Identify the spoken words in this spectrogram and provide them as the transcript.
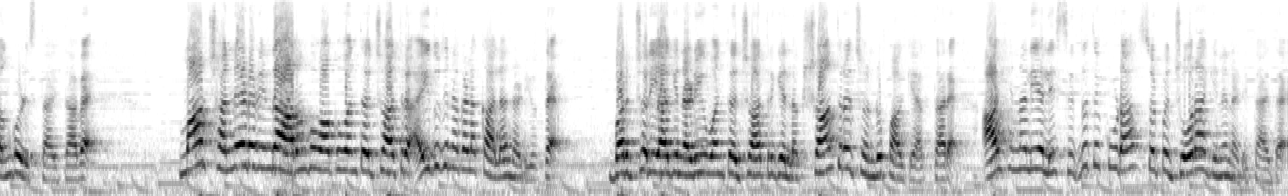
ಕಂಗೊಳಿಸ್ತಾ ಇದ್ದಾವೆ. ಮಾರ್ಚ್ ಹನ್ನೆರಡರಿಂದ ಆರಂಭವಾಗುವಂತಹ ಜಾತ್ರೆ ಐದು ದಿನಗಳ ಕಾಲ ನಡೆಯುತ್ತೆ. ಭರ್ಜರಿಯಾಗಿ ನಡೆಯುವಂತ ಜಾತ್ರೆಗೆ ಲಕ್ಷಾಂತರ ಜನರು ಭಾಗಿಯಾಗ್ತಾರೆ. ಆ ಹಿನ್ನೆಲೆಯಲ್ಲಿ ಸಿದ್ಧತೆ ಕೂಡ ಸ್ವಲ್ಪ ಜೋರಾಗಿನೇ ನಡೀತಾ ಇದೆ.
